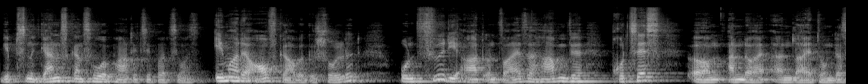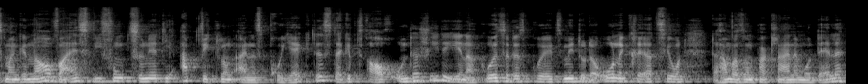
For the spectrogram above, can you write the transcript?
gibt es eine ganz, ganz hohe Partizipation. Immer der Aufgabe geschuldet und für die Art und Weise haben wir Prozessanleitungen, dass man genau weiß, wie funktioniert die Abwicklung eines Projektes. Da gibt es auch Unterschiede, je nach Größe des Projekts mit oder ohne Kreation. Da haben wir so ein paar kleine Modelle.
